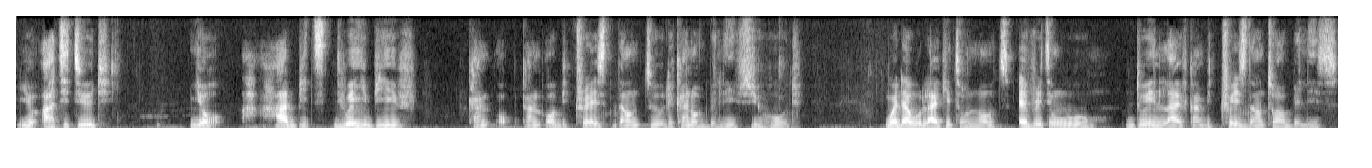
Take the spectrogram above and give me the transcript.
your attitude, your habits, the way you behave can, can all be traced down to the kind of beliefs you hold. Whether we like it or not, everything we do in life can be traced down to our beliefs.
